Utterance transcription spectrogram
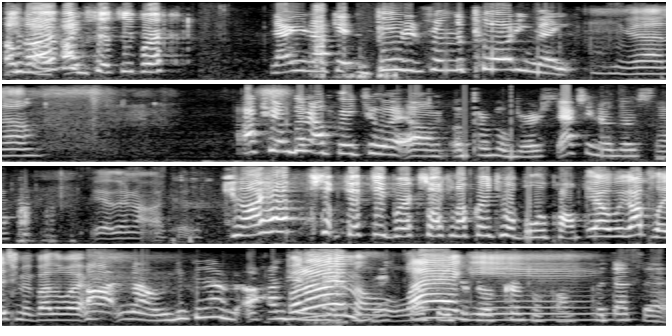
Brick. Can Okay, I have like I- 50 brick? Now you're not getting booted from the party, mate. Yeah, I know. Actually, I'm gonna upgrade to a um a purple burst. Actually, no, those suck. Yeah, they're not that good. Can I have 50 bricks so I can upgrade to a blue pump? Yeah, we got placement by the way. Uh, no, you can have a hundred. But I'm purple pump, but that's it.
